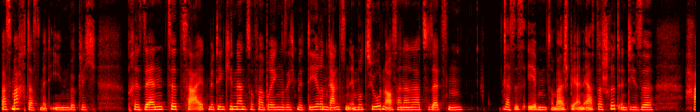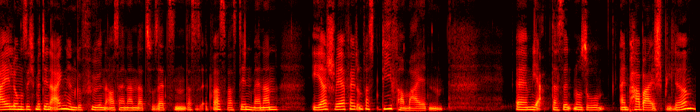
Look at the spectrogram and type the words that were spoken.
Was macht das mit ihnen? Wirklich präsente Zeit mit den Kindern zu verbringen, sich mit deren ganzen Emotionen auseinanderzusetzen. Das ist eben zum Beispiel ein erster Schritt in diese Heilung, sich mit den eigenen Gefühlen auseinanderzusetzen. Das ist etwas, was den Männern eher schwerfällt und was die vermeiden. Ähm, ja, das sind nur so ein paar Beispiele.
